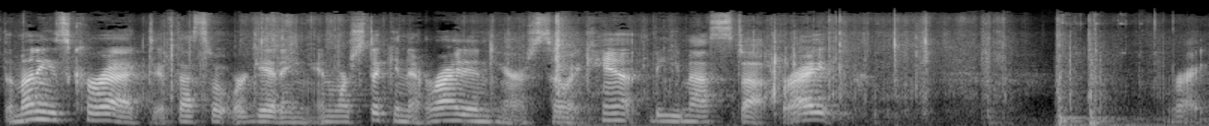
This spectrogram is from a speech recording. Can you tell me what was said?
the money's correct if that's what we're getting and we're sticking it right in here so it can't be messed up right right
